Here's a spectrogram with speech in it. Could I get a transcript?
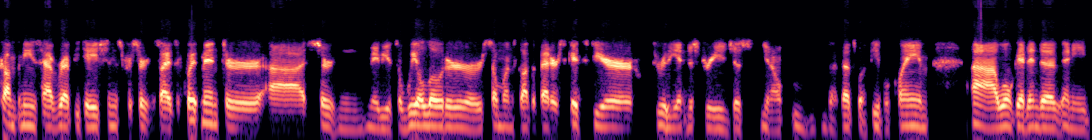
companies have reputations for certain size equipment or uh, certain maybe it's a wheel loader or someone's got the better skid steer through the industry just you know that's what people claim. Uh, won't get into any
